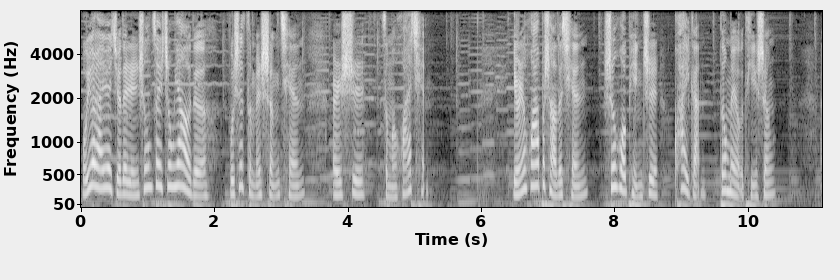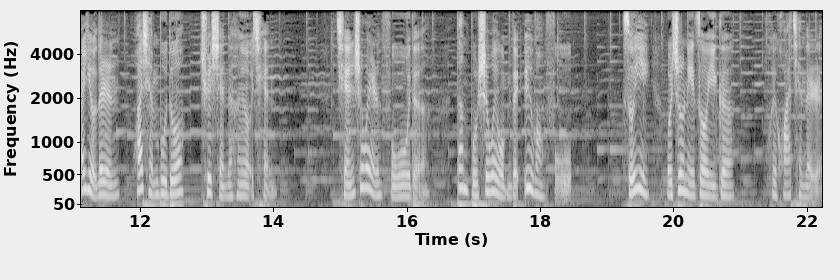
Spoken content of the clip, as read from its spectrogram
我越来越觉得，人生最重要的不是怎么省钱，而是怎么花钱。有人花不少的钱。生活品质、快感都没有提升，而有的人花钱不多，却显得很有钱。钱是为人服务的，但不是为我们的欲望服务。所以，我祝你做一个会花钱的人。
